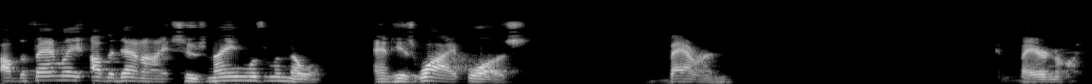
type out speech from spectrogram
of the family of the Danites whose name was Manoah and his wife was barren and bare not.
